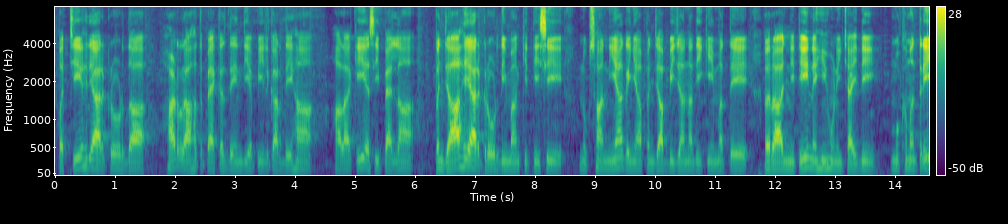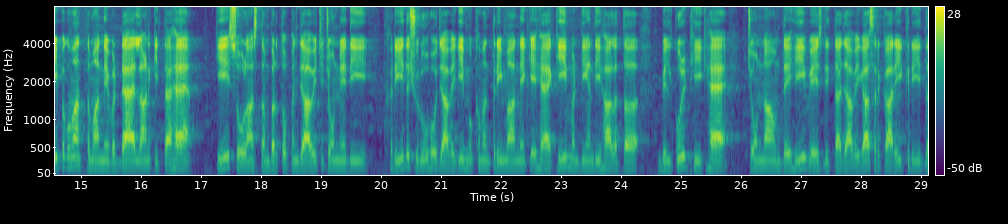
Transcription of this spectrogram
25000 ਕਰੋੜ ਦਾ ਹੜ੍ਹ ਰਾਹਤ ਪੈਕੇਜ ਦੇਣ ਦੀ ਅਪੀਲ ਕਰਦੇ ਹਾਂ। ਹਾਲਾਂਕਿ ਅਸੀਂ ਪਹਿਲਾਂ 50000 ਕਰੋੜ ਦੀ ਮੰਗ ਕੀਤੀ ਸੀ। ਨੁਕਸਾਨੀਆਂ ਗਈਆਂ ਪੰਜਾਬੀ ਜਾਨਾਂ ਦੀ ਕੀਮਤ ਤੇ ਰਾਜਨੀਤੀ ਨਹੀਂ ਹੋਣੀ ਚਾਹੀਦੀ। ਮੁੱਖ ਮੰਤਰੀ ਭਗਵੰਤ ਮਾਨ ਨੇ ਵੱਡਾ ਐਲਾਨ ਕੀਤਾ ਹੈ ਕਿ 16 ਸਤੰਬਰ ਤੋਂ ਪੰਜਾਬ ਵਿੱਚ ਝੋਨੇ ਦੀ ਖਰੀਦ ਸ਼ੁਰੂ ਹੋ ਜਾਵੇਗੀ। ਮੁੱਖ ਮੰਤਰੀ ਮਾਨ ਨੇ ਕਿਹਾ ਕਿ ਮੰਡੀਆਂ ਦੀ ਹਾਲਤ ਬਿਲਕੁਲ ਠੀਕ ਹੈ। ਝੋਨਾ ਆਉਂਦੇ ਹੀ ਵੇਚ ਦਿੱਤਾ ਜਾਵੇਗਾ। ਸਰਕਾਰੀ ਖਰੀਦ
